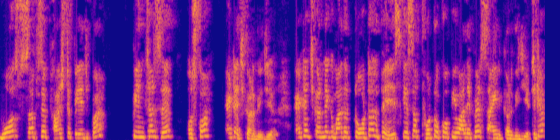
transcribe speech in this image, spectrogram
वो सबसे फ़र्स्ट पेज पर पिंचर से उसको अटैच कर दीजिए। अटैच करने के बाद टोटल पे इसके सब फोटोकॉपी वाले पे साइन कर दीजिए, ठीक है?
